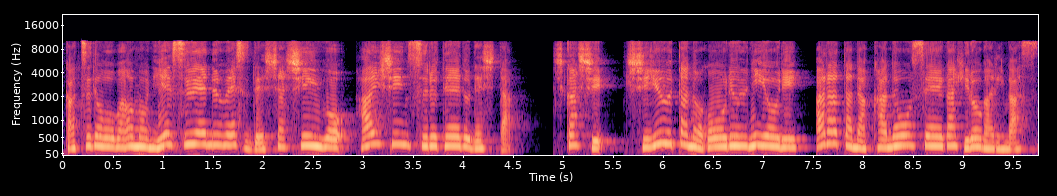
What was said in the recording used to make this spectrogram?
活動は主に SNS で写真を配信する程度でした。しかし、岸優太の合流により、新たな可能性が広がります。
